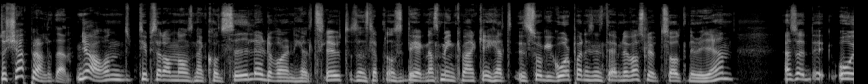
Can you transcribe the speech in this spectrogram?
då köper alla den. Ja, hon tipsade om någon sån här concealer, då var den helt slut och sen släppte hon sitt egna sminkmärke. Helt, såg igår på hennes Instagram, det var slutsålt nu igen. Alltså, och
